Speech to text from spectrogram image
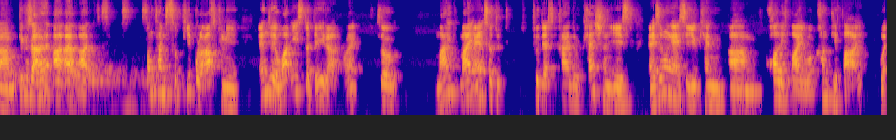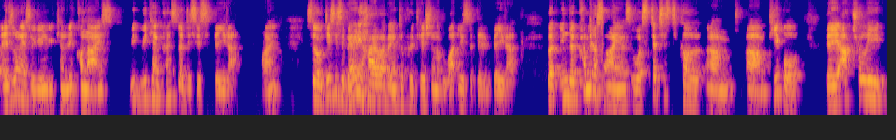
um, because I, I, I, sometimes people ask me, NJ, what is the data, right? So my my answer to to this kind of question is as long as you can um, qualify or quantify, or as long as you, you can recognize, we, we can consider this is data, right? So this is a very high level interpretation of what is the data. But in the computer science or statistical um, um, people, they actually,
